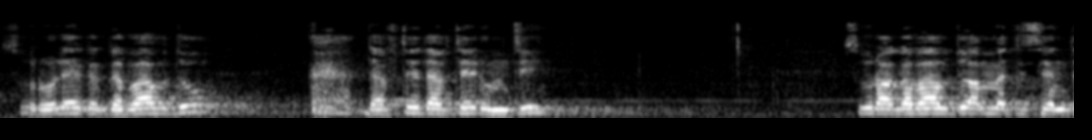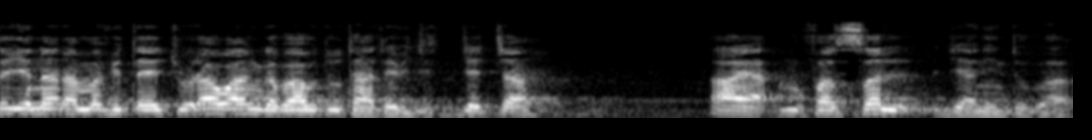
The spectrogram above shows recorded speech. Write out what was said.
suurolee gaggabaabduu daftee daftee dhumti suuraa gabaabduu ammatti seente jennaan amma fixa jechuudha waan gabaabduu taateef jecha آية مفصل جانين دبا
